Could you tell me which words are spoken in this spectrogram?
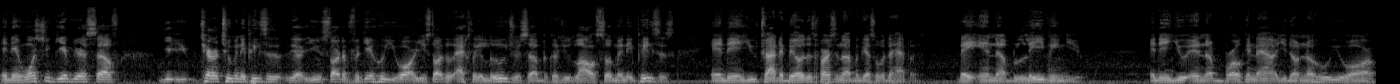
And then once you give yourself you, you tear too many pieces, you start to forget who you are. You start to actually lose yourself because you lost so many pieces. And then you try to build this person up, and guess what happens? They end up leaving you. And then you end up broken down. You don't know who you are.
